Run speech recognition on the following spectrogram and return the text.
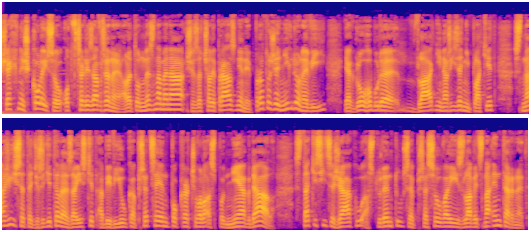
Všechny školy jsou od středy zavřené, ale to neznamená, že začaly prázdniny, protože nikdo neví, jak dlouho bude vládní nařízení platit. Snaží se teď ředitelé zajistit, aby výuka přece jen pokračovala aspoň nějak dál. Sta tisíce žáků a studentů se přesouvají z lavic na internet.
